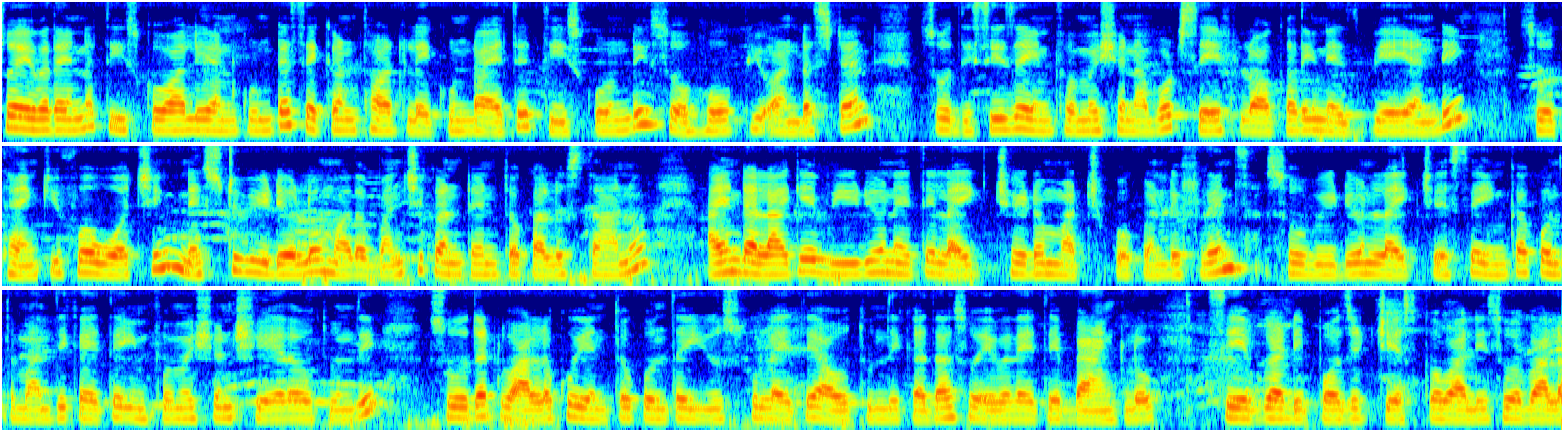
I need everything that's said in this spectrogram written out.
సో ఎవరైనా తీసుకోవాలి అనుకుంటే సెకండ్ థాట్ లేకుండా అయితే తీసుకోండి. So hope you understand. So this is a information about safe locker in SBI చేయండి. So thank you for watching next వీడియోలో మరో మంచి కంటెంట్తో కలుస్తాను. అండ్ అలాగే వీడియోని అయితే లైక్ చేయడం మర్చిపోకండి ఫ్రెండ్స్ సో వీడియోని లైక్ చేస్తే ఇంకా కొంతమందికి అయితే ఇన్ఫర్మేషన్ షేర్ అవుతుంది. సో దట్ వాళ్ళకు ఎంతో కొంత యూస్ఫుల్ అయితే అవుతుంది కదా. సో ఎవరైతే బ్యాంక్లో సేఫ్గా డిపాజిట్ చేసుకోవాలి సో వాళ్ళ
